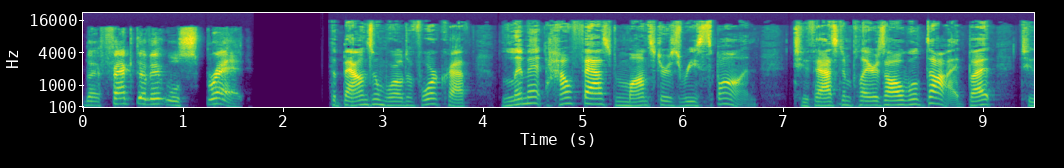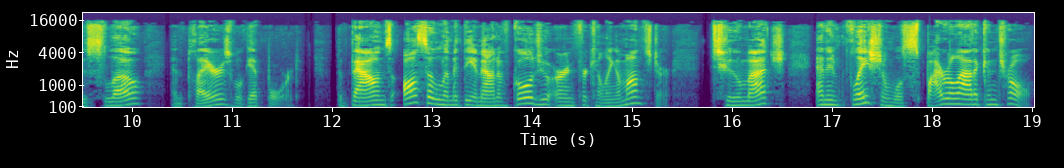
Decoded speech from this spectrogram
the effect of it will spread. The bounds in World of Warcraft limit how fast monsters respawn. Too fast and players all will die, but too slow and players will get bored. The bounds also limit the amount of gold you earn for killing a monster. Too much and inflation will spiral out of control.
